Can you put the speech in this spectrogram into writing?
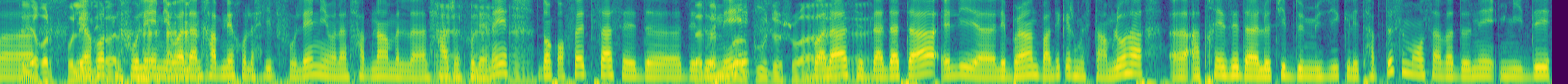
يا غرت فلاني يا غرت ولا- الفلاني ولا نحب ناخذ الحليب الفلاني ولا نحب نعمل الحاجه الفلانيه دونك en fait ça c'est de, des Ça donne données beaucoup de choix. Voilà, Ouais, c'est de ouais. la data اللي آه، les brands بعديك ينجموا يستعملوها آه، après زاد لو تيب دو ميوزيك اللي تحب تسمعه ça va donner une idée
